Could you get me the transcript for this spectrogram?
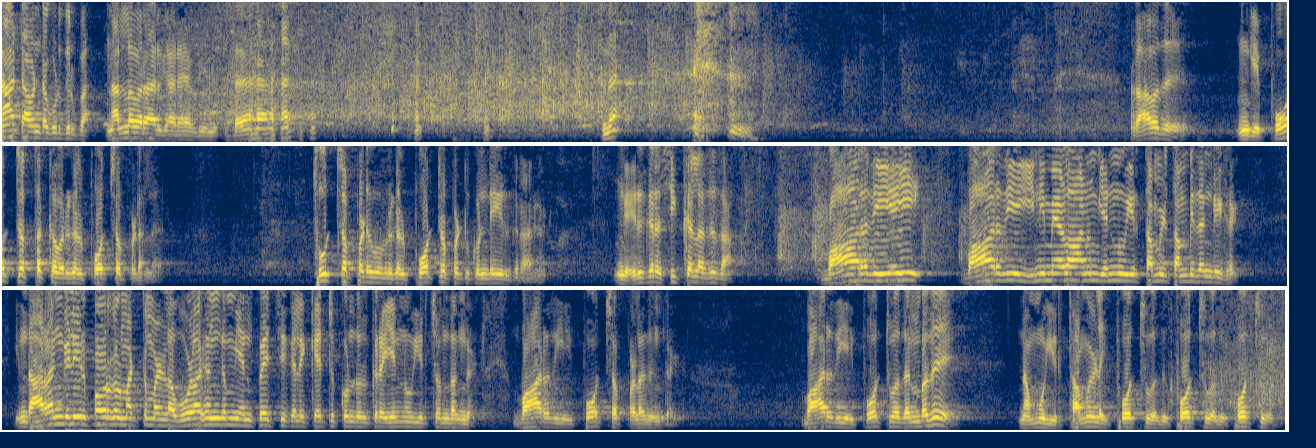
நாட்டை அவன்கிட்ட கொடுத்துருப்பான் நல்லவரா இருக்காரு அப்படின்னு. என்ன? அதாவது இங்கே போற்றத்தக்கவர்கள் போற்றப்படலை. தூற்றப்படுபவர்கள் போற்றப்பட்டு கொண்டே இருக்கிறார்கள். இங்க இருக்கிற சிக்கல் அதுதான். பாரதியை பாரதியை இனிமேலானும் என் உயிர் தமிழ் தம்பி தங்கைகள். இந்த அரங்கில் இருப்பவர்கள் மட்டுமல்ல உலகெங்கும் என் பேச்சுக்களை கேட்டுக்கொண்டிருக்கிற என் உயிர் சொந்தங்கள். பாரதியை போற்ற பழகுங்கள். பாரதியை போற்றுவதென்பது நம்முயிர் உயிர் தமிழை போற்றுவது போற்றுவது போற்றுவது.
